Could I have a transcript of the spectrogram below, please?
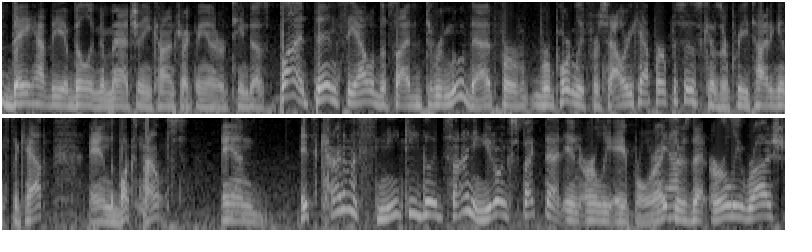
they have the ability to match any contract any other team does. But then Seattle decided to remove that for reportedly for salary cap purposes because they're pretty tight against the cap, and the Bucs pounced. And it's kind of a sneaky good signing. You don't expect that in early April, right? Yeah. There's that early rush.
